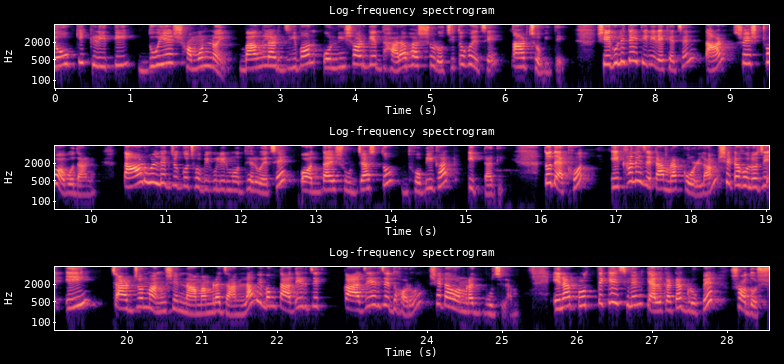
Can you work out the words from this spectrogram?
লৌকিক রীতি দুইয়ের সমন্বয়ে বাংলার জীবন ও নিসর্গের ধারাভাষ্য রচিত হয়েছে তার ছবিতে। সেগুলিতেই তিনি রেখেছেন তার শ্রেষ্ঠ অবদান। তার উল্লেখযোগ্য ছবিগুলির মধ্যে রয়েছে পদ্মায় সূর্যাস্ত, ধোবিঘাট ইত্যাদি। তো দেখো, এখানে যেটা আমরা করলাম সেটা হলো যে এই চারজন মানুষের নাম আমরা জানলাম এবং তাদের যে কাজের যে ধরন সেটাও আমরা বুঝলাম। এনার প্রত্যেকেই ছিলেন ক্যালকাটা গ্রুপের সদস্য।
